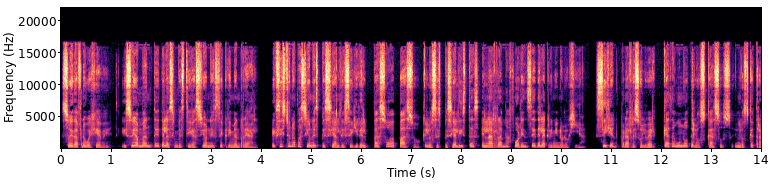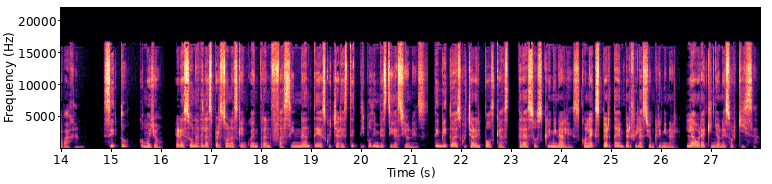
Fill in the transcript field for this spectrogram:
soy Dafne Wegebe y soy amante de las investigaciones de crimen real. Existe una pasión especial de seguir el paso a paso que los especialistas en la rama forense de la criminología siguen para resolver cada uno de los casos en los que trabajan. Si tú, como yo, eres una de las personas que encuentran fascinante escuchar este tipo de investigaciones, te invito a escuchar el podcast Trazos Criminales con la experta en perfilación criminal, Laura Quiñones Orquiza,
